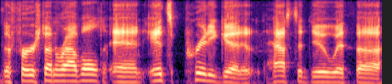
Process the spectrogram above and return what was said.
the first Unraveled, and it's pretty good. It has to do with. Uh,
